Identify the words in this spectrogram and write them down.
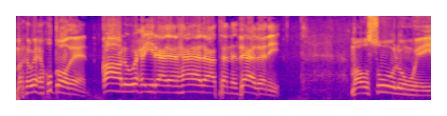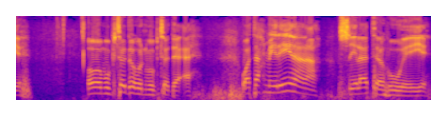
marka waxay ku doodeen qaaluu waxay yidhaahdeen haadaa tan daadani mawsuulun weeye oo mubtada'un mubtada ah wa taxmiliinana silatahu weeye.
